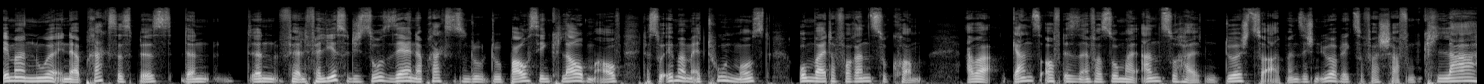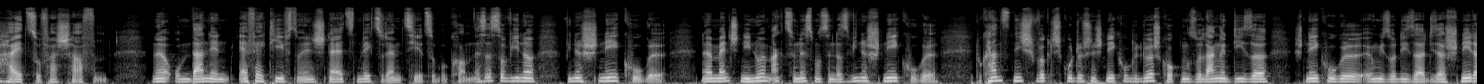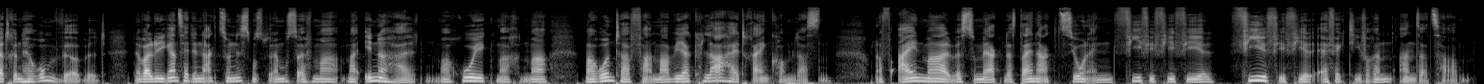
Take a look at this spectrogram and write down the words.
immer nur in der Praxis bist, dann, dann ver verlierst du dich so sehr in der Praxis und du, du baust den Glauben auf, dass du immer mehr tun musst, um weiter voranzukommen. Aber ganz oft ist es einfach so, mal anzuhalten, durchzuatmen, sich einen Überblick zu verschaffen, Klarheit zu verschaffen, ne, um dann den effektivsten und den schnellsten Weg zu deinem Ziel zu bekommen. Es ist so wie eine, wie eine Schneekugel. Ne, Menschen, die nur im Aktionismus sind, das ist wie eine Schneekugel. Du kannst nicht wirklich gut durch eine Schneekugel durchgucken, solange diese Schneekugel irgendwie so dieser, dieser Schnee da drin herumwirbelt. Ne, weil du die ganze Zeit in Aktionismus bist, dann musst du einfach mal, mal innehalten, mal ruhig machen, mal, mal runterfahren, mal wieder Klarheit reinkommen lassen. Und auf einmal wirst du merken, merken, dass deine Aktionen einen viel, viel, viel, viel, viel, viel, viel effektiveren Ansatz haben.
